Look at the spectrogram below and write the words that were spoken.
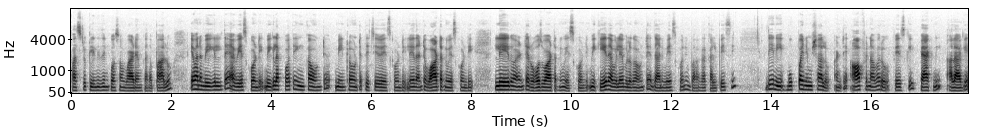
ఫస్ట్ క్లీనిజింగ్ కోసం వాడాం కదా పాలు. ఏమైనా మిగిలితే అవి వేసుకోండి. మిగలకపోతే ఇంకా ఉంటే మీ ఇంట్లో ఉంటే తెచ్చి వేసుకోండి. లేదంటే వాటర్ని వేసుకోండి. లేదు అంటే రోజ్ వాటర్ని వేసుకోండి. మీకు ఏది అవైలబుల్గా ఉంటే దాన్ని వేసుకొని బాగా కలిపేసి దీని ముప్పై నిమిషాలు అంటే హాఫ్ అన్ అవర్ ఫేస్కి ప్యాక్ని అలాగే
